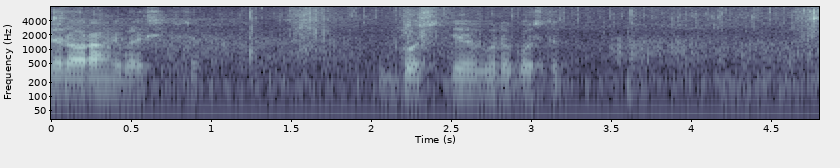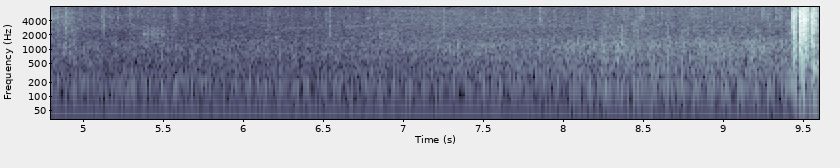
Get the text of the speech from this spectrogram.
Itu ada orang di balik situ. Ghost dia gue udah ghosted. Itu.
